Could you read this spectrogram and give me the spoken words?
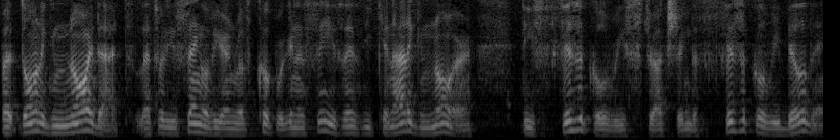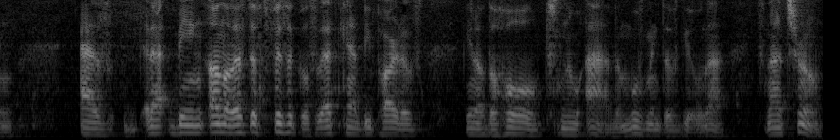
But don't ignore that. That's what he's saying over here in Rav Kook. We're going to see. He says you cannot ignore the physical restructuring, the physical rebuilding, as that being oh no, that's just physical, so that can't be part of, you know, the whole tnu'ah, the movement of geulah. It's not true.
